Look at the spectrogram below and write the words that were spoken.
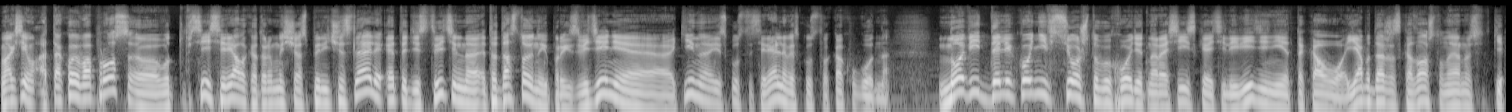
Максим, а такой вопрос. э, Вот все сериалы, которые мы сейчас перечисляли, это действительно, это достойные произведения э, киноискусства, сериального искусства, как угодно. Но ведь далеко не все, что выходит на российское телевидение, таково. Я бы даже сказал, что, наверное, все-таки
